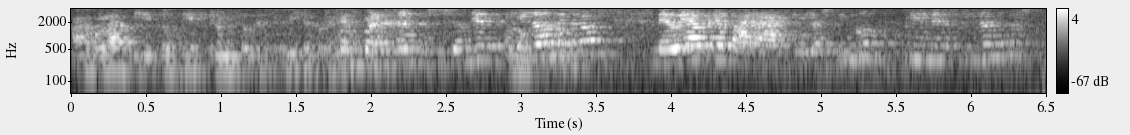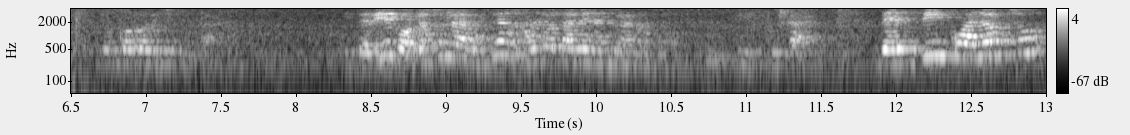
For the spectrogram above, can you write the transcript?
Hago los 10 kilómetros de Sevilla, por ejemplo. Pues por ejemplo, si son 10 kilómetros, me voy a preparar que los 5 primeros kilómetros yo corro disfrutar. Y te digo, no solo la velocidad, hablo también entrenando. Disfrutar. Del 5 al 8,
